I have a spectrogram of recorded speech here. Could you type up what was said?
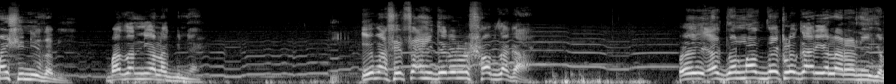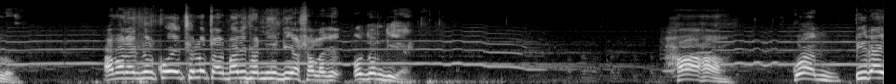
মাসি নিয়ে যাবি, বাজার নিয়ে লাগবি না। এ মাছের চাহিদা হলো সব জায়গা। ওই একজন মাছ দেখল গাড়িওয়ালারা নিয়ে গেল। আবার একজন কয়েছিল, তার বাড়ি ফার নিয়ে দিয়ে আসা লাগে, ওজন দিয়ে। হ্যাঁ হ্যাঁ পিরাই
